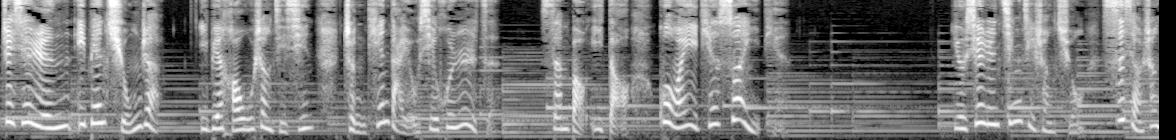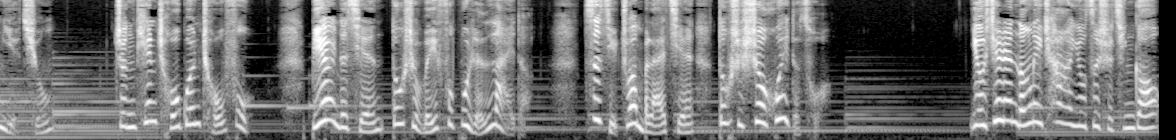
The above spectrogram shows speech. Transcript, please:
这些人一边穷着，一边毫无上进心，整天打游戏混日子，三宝一倒，过完一天算一天。有些人经济上穷，思想上也穷，整天愁官愁富，别人的钱都是为富不仁来的，自己赚不来钱都是社会的错。有些人能力差又自视清高，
